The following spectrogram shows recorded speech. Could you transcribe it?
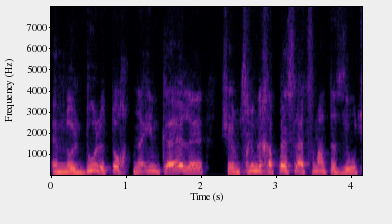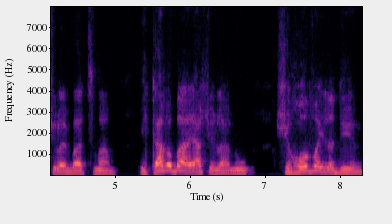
הם נולדו לתוך תנאים כאלה שהם צריכים לחפש לעצמם את הזהות שלהם בעצמם. עיקר הבעיה שלנו, שרוב הילדים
